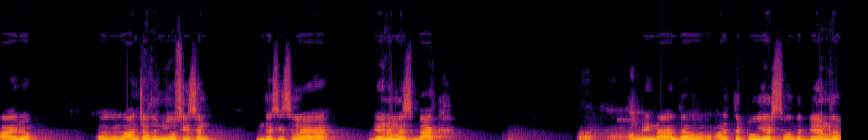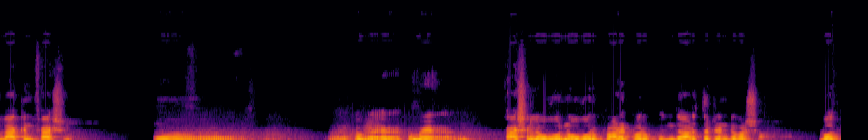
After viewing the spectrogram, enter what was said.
ஆயிரும். So launch of the new season இந்த சீசனில் டெனிமஸ் பேக் அப்படின்னா இந்த அடுத்த டூ இயர்ஸ் வந்து denim the back in fashion எப்பவுமே ஃபேஷனில் ஒவ்வொன்றும் ஒவ்வொரு ப்ராடக்ட் வரும். இந்த அடுத்த ரெண்டு வருஷம் போத்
